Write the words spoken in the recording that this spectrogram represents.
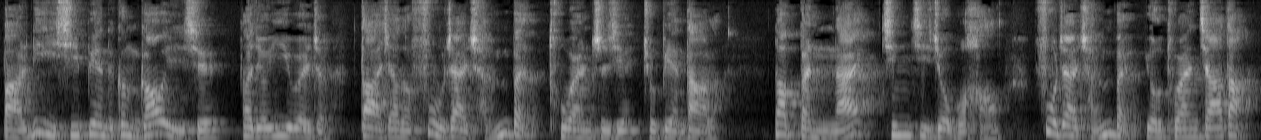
把利息变得更高一些，那就意味着大家的负债成本突然之间就变大了。那本来经济就不好，负债成本又突然加大，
